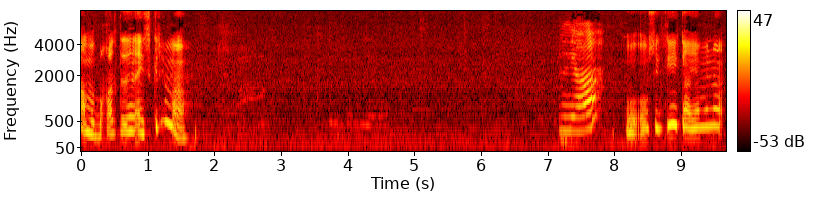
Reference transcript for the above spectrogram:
ah, mabakal tayo ng ice cream ah. Niya? Oo, sige, kaya mo na.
